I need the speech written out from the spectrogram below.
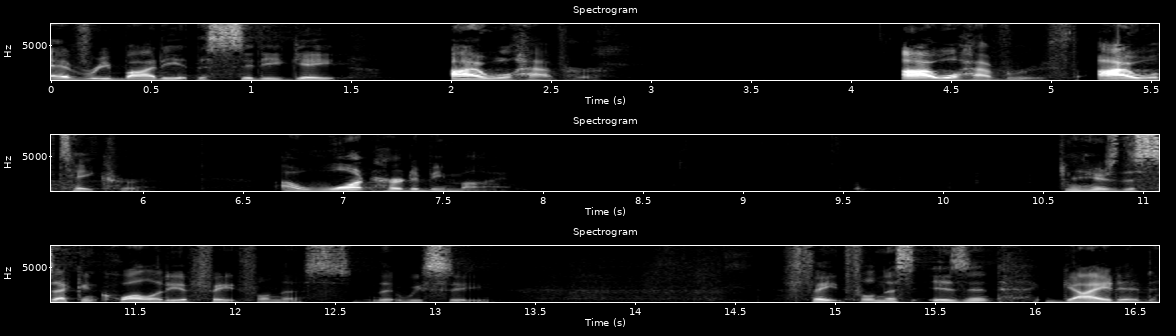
everybody at the city gate, I will have her. I will have Ruth. I will take her. I want her to be mine. And here's the second quality of faithfulness that we see faithfulness isn't guided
